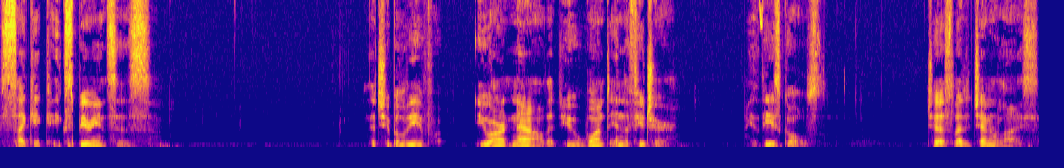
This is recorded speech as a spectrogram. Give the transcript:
psychic experiences that you believe you aren't now, that you want in the future. These goals, just let it generalize.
